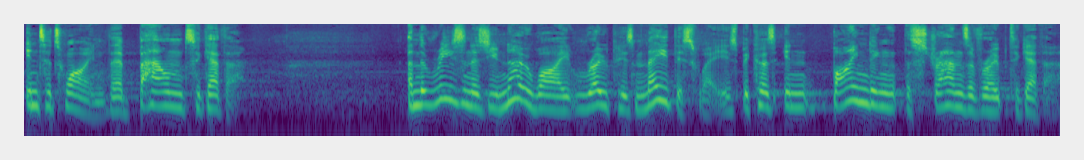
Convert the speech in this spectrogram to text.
intertwined, they're bound together. And the reason, as you know, why rope is made this way is because in binding the strands of rope together,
